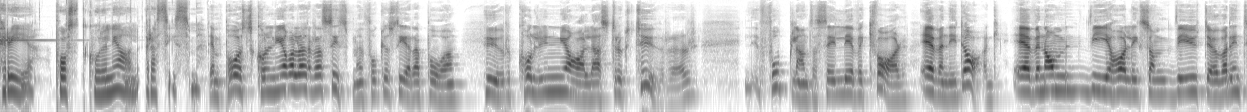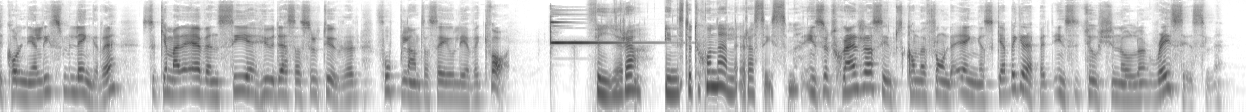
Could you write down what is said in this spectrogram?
3. Postkolonial rasism. Den postkoloniala rasismen fokuserar på hur koloniala strukturer fortplantar sig, lever kvar även idag. Även om vi har liksom, vi utövar inte kolonialism längre så kan man även se hur dessa strukturer fortplantar sig och lever kvar. 4. Institutionell rasism. Institutionell rasism kommer från det engelska begreppet institutional racism.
